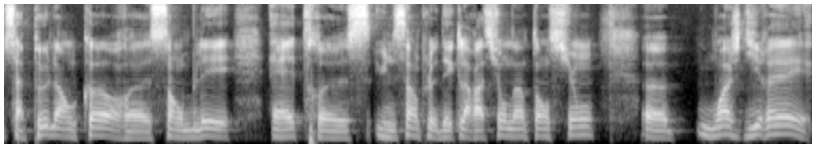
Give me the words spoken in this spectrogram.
ça peut là encore sembler être euh, une simple déclaration d'intention. Euh, moi, je dirais,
